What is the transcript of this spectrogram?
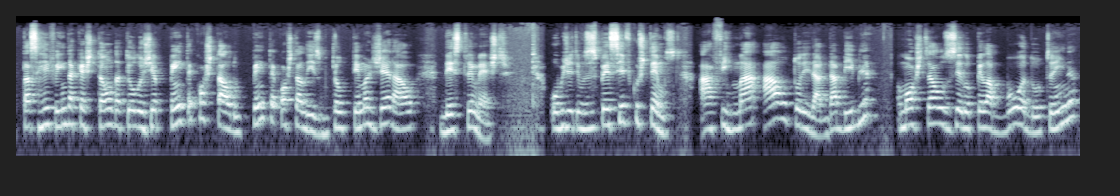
está se referindo à questão da teologia pentecostal, do pentecostalismo, que é o tema geral desse trimestre. Objetivos específicos temos afirmar a autoridade da Bíblia, mostrar o zelo pela boa doutrina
